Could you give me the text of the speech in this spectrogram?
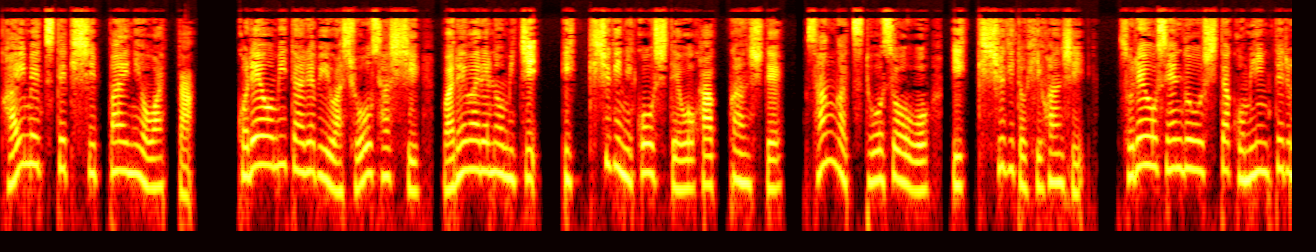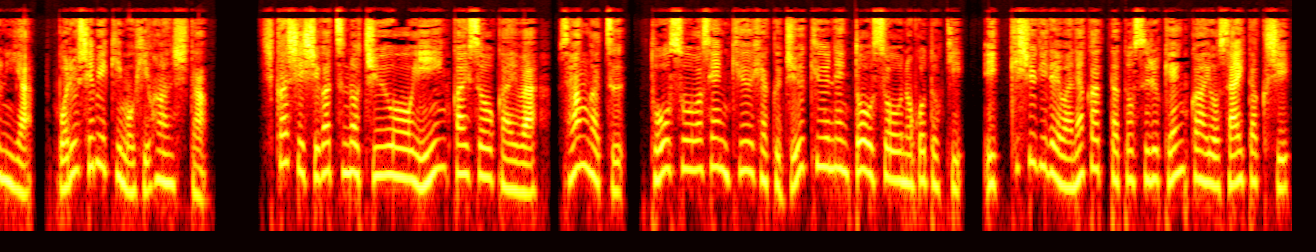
壊滅的失敗に終わった。これを見たレビは小冊子、我々の道、一騎主義にこうしてを発刊して、3月闘争を一騎主義と批判し、それを先導したコミンテルンやボルシェビキも批判した。しかし4月の中央委員会総会は3月、闘争は1919年闘争のごとき、一騎主義ではなかったとする見解を採択し、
